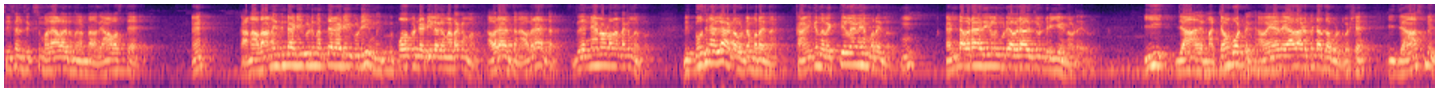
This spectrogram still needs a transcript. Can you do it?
season six Malayalam ഇരുന്ന് കണ്ടാൽ ആ അവസ്ഥയായി. ഏഹ് കാരണം അതാണ് ഇതിന്റെ അടിയിൽ കൂടി മെത്തേടെ അടിയിൽ കൂടി പുതപ്പിന്റെ അടിയിലൊക്കെ നടക്കുന്നത്. അവരാഴ്ത്തനം അവരാഴ്ത്തനം ഇത് തന്നെയാണ് അവിടെ നടക്കുന്നത് ഇപ്പൊ. ബിഗ് ബോസിനല്ല കേട്ടോ കുറ്റം പറയുന്നത്. കാണിക്കുന്ന വ്യക്തികളാണ് ഞാൻ പറയുന്നത്. രണ്ട് അപരാധികളും കൂടി അപരാധിച്ചുകൊണ്ടിരിക്കുകയാണ് അവിടെ. ഈ ജാ മറ്റവൻ പോട്ട് അവൻ ഏത് അടുപ്പിന്റെ പോട്ട്. പക്ഷെ ഈ ജാസ്മിൻ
